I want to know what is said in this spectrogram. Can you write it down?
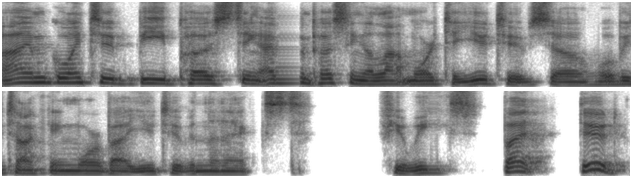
I'm going to be posting, I've been posting a lot more to YouTube. So we'll be talking more about YouTube in the next few weeks. But dude,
